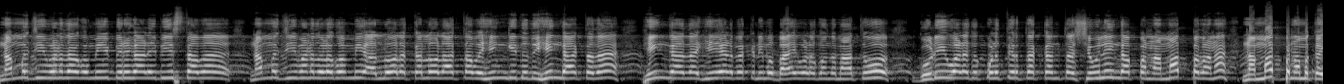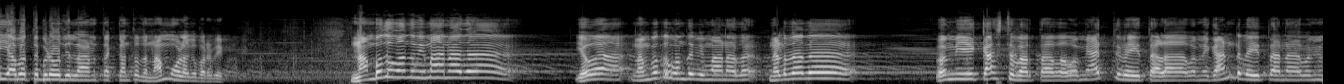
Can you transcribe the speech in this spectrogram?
ನಮ್ಮ ಜೀವನದಾಗ ಒಮ್ಮೆ ಬಿರುಗಾಳಿ ಬೀಸ್ತಾವ, ನಮ್ಮ ಜೀವನದೊಳಗೊಮ್ಮೆ ಅಲ್ಲೋಲ ಕಲ್ಲೋಲ ಆಗ್ತಾವ ಹಿಂಗಿದ್ದದು ಹಿಂಗಾಗ್ತದ ಹಿಂಗಾದಾಗ ಹೇಳ್ಬೇಕು ನಿಮ್ಮ ಬಾಯಿ ಒಳಗೊಂದು ಮಾತು, ಗುಡಿ ಒಳಗೆ ಕುಳಿತಿರ್ತಕ್ಕಂಥ ಶಿವಲಿಂಗಪ್ಪ ನಮ್ಮಪ್ಪದನ, ನಮ್ಮಪ್ಪ ನಮ್ಮ ಕೈ ಯಾವತ್ತು ಬಿಡೋದಿಲ್ಲ ಅನ್ನತಕ್ಕಂಥದ್ದು ನಮ್ಮ ಒಳಗೆ ಬರಬೇಕು. ನಂಬದು ಒಂದು ವಿಮಾನ ಅದ. ಯವ ನಂಬದು ಒಂದು ವಿಮಾನ ಅದ. ನಡೆದದ? ಒಮ್ಮೆ ಕಷ್ಟ ಬರ್ತಾವ, ಒಮ್ಮೆ ಅತ್ತಿ ಬೈತಾಳ ಒಮ್ಮೆ ಗಂಡ ಬೈತಾನ ಒಮ್ಮೆ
